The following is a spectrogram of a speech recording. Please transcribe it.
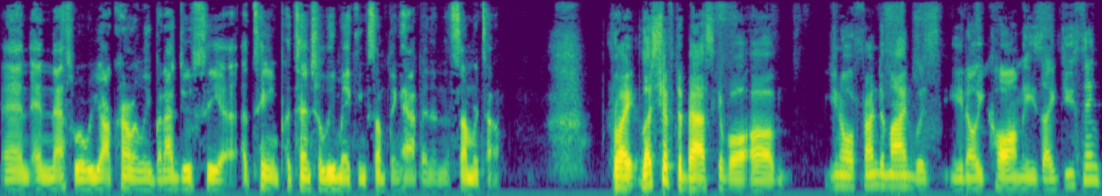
and and that's where we are currently. But I do see a, a team potentially making something happen in the summertime. Right. Let's shift to basketball. Um, you know, a friend of mine was, you know, he called me. He's like, "Do you think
